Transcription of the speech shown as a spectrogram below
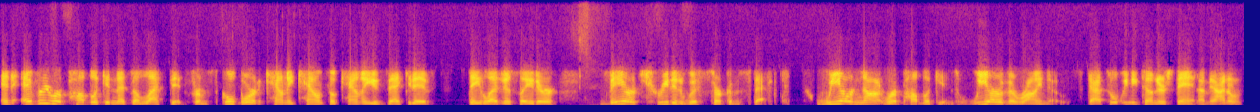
And every Republican that's elected, from school board, county council, county executive, state legislator, they are treated with circumspect. We are not Republicans. We are the RINOs. That's what we need to understand. I mean, I don't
